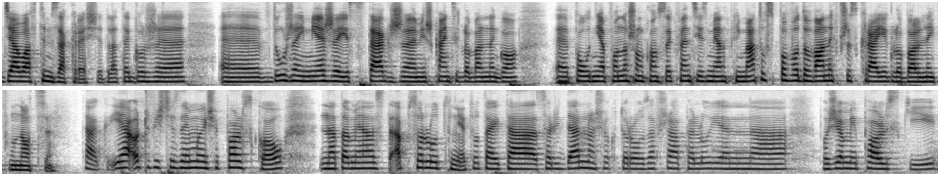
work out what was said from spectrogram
działa w tym zakresie? Dlatego, że e, w dużej mierze jest tak, że mieszkańcy globalnego południa ponoszą konsekwencje zmian klimatu spowodowanych przez kraje globalnej północy. Tak, ja oczywiście zajmuję się Polską, natomiast absolutnie tutaj ta solidarność, o którą zawsze apeluję na poziomie Polski,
